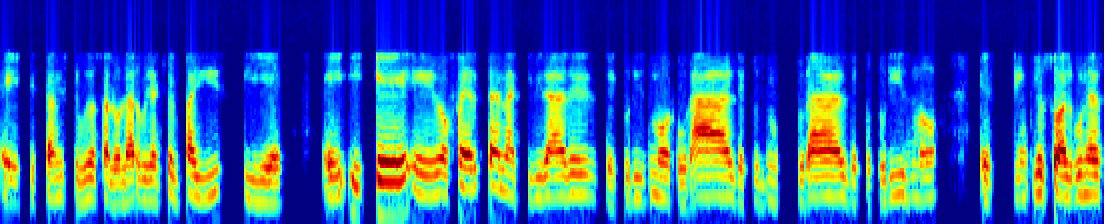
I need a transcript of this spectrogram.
que están distribuidos a lo largo y ancho del país y, y que ofertan actividades de turismo rural, de turismo cultural, de ecoturismo, este, incluso algunas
